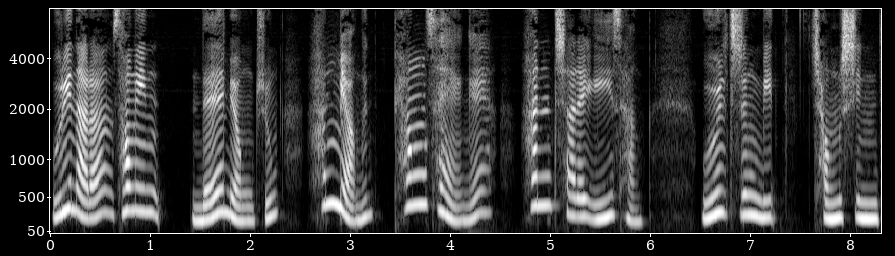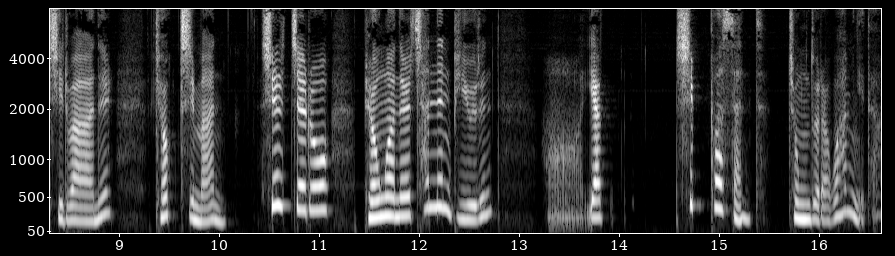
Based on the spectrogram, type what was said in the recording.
우리나라 성인 4명 중 1명은 평생에 한 차례 이상 우울증 및 정신질환을 겪지만 실제로 병원을 찾는 비율은 어, 약 10% 정도라고 합니다.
